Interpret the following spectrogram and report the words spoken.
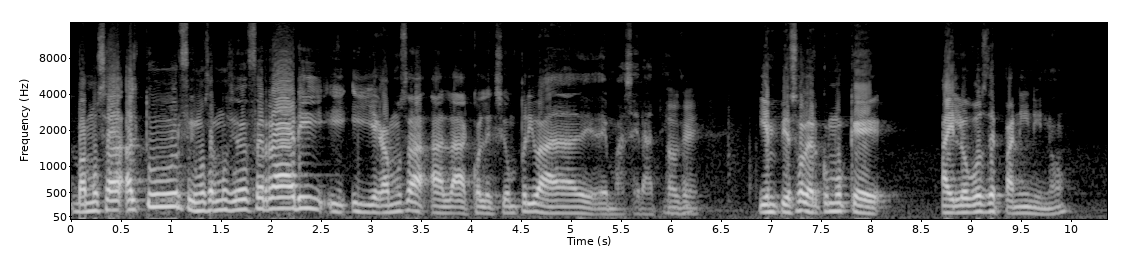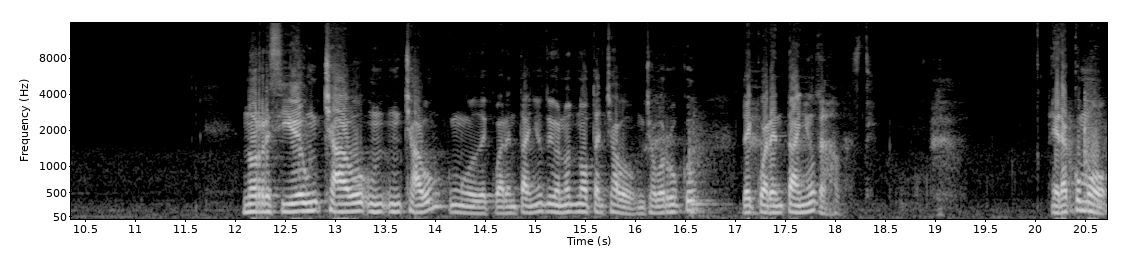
Vamos a- al tour, fuimos al Museo de Ferrari y, y llegamos a, a la colección privada de, de Maserati. ¿no? Ok. Y empiezo a ver como que hay logos de Panini, ¿no? Nos recibe un chavo, un, un chavo como de 40 años, digo, no, no tan chavo, un chavo ruco de 40 años. Mamaste. Era como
